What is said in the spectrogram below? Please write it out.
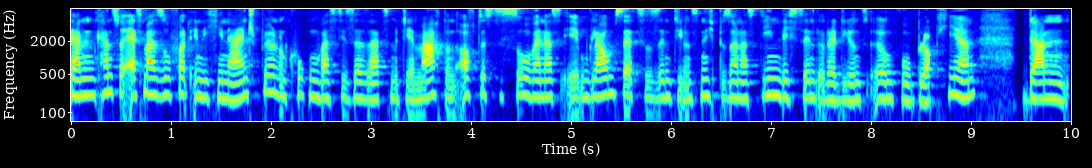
dann kannst du erstmal sofort in dich hineinspüren und gucken, was dieser Satz mit dir macht. Und oft ist es so, wenn das eben Glaubenssätze sind, die uns nicht besonders dienlich sind oder die uns irgendwo blockieren, dann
